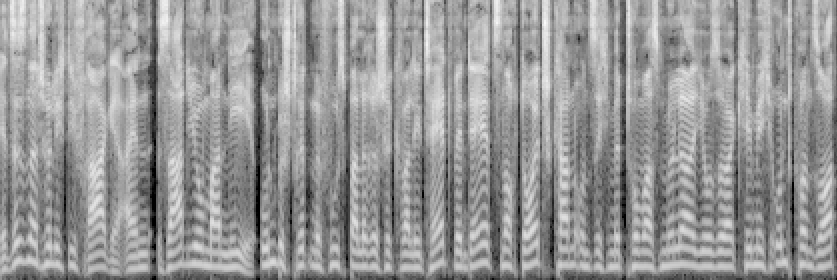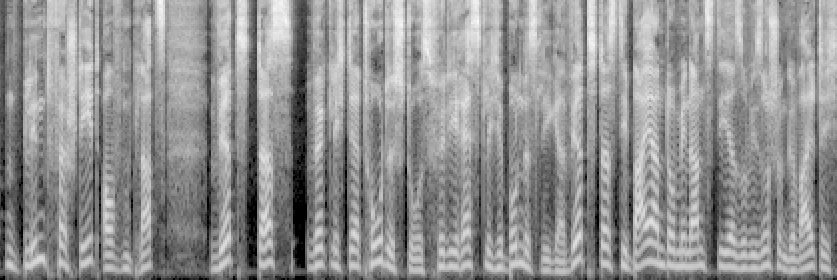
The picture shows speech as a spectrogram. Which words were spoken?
Jetzt ist natürlich die Frage, ein Sadio Mané Sané, unbestrittene fußballerische Qualität. Wenn der jetzt noch Deutsch kann und sich mit Thomas Müller, Josua Kimmich und Konsorten blind versteht auf dem Platz, wird das wirklich der Todesstoß für die restliche Bundesliga? Wird das die Bayern-Dominanz, die ja sowieso schon gewaltig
